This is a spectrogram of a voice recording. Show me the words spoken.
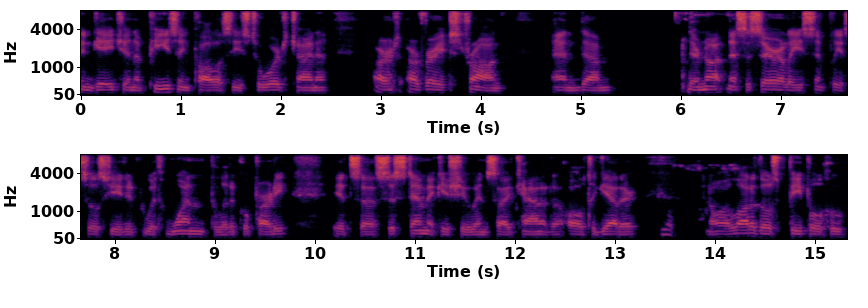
engage in appeasing policies towards China are are very strong, and um, they're not necessarily simply associated with one political party. It's a systemic issue inside Canada altogether. Yes. You know, a lot of those people who,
